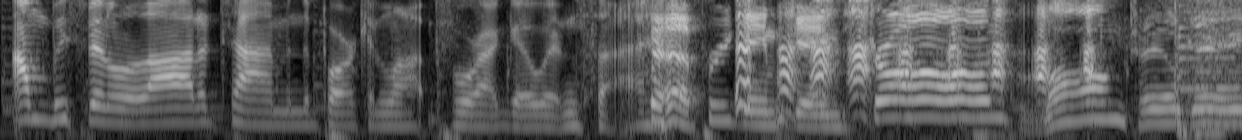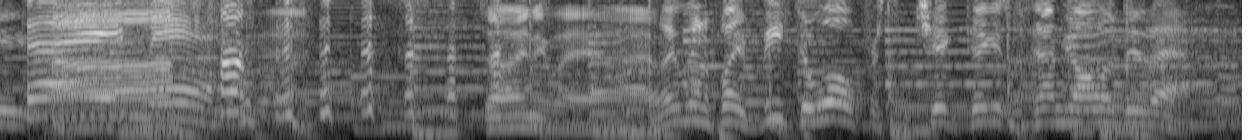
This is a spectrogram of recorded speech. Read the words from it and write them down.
I'm gonna be spending a lot of time in the parking lot before I go inside. Pre-game game strong. Long tailgate. Amen. So anyway, uh, I think we're gonna play Beat the Wolf for some chick tickets. What time y'all want to do that?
